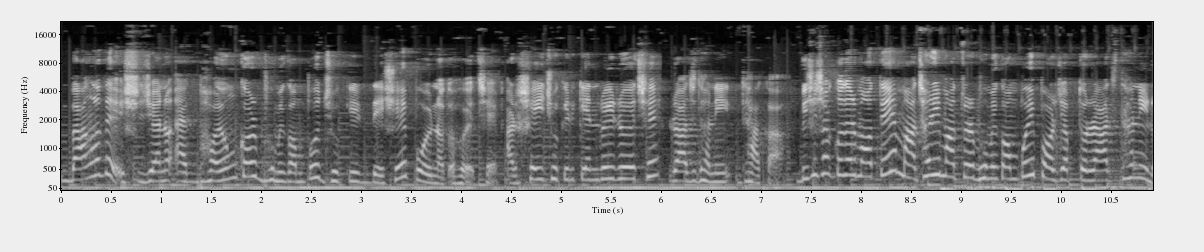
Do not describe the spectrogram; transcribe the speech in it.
বাংলাদেশ যেন এক ভয়ঙ্কর ভূমিকম্প ঝুঁকির দেশে পরিণত হয়েছে, আর সেই ঝুঁকির কেন্দ্রেই রয়েছে রাজধানী ঢাকা। বিশেষজ্ঞদের মতে, মাঝারি মাত্রার ভূমিকম্পই পর্যাপ্ত রাজধানীর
